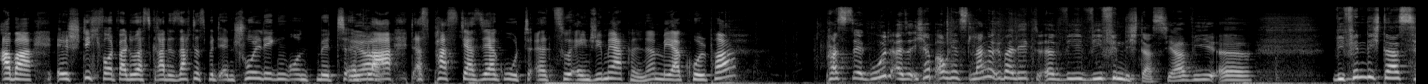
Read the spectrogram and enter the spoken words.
Aber äh, Stichwort, weil du das gerade sagtest mit Entschuldigen und mit äh, ja. bla, das passt ja sehr gut äh, zu Angie Merkel, ne? Mea culpa passt sehr gut. Also ich habe auch jetzt lange überlegt, äh, wie, wie finde ich das, ja, wie, äh, wie finde ich das?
